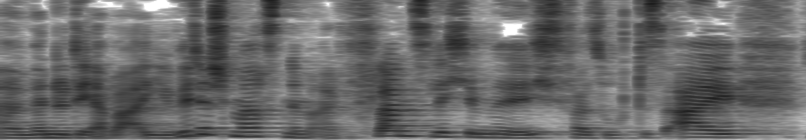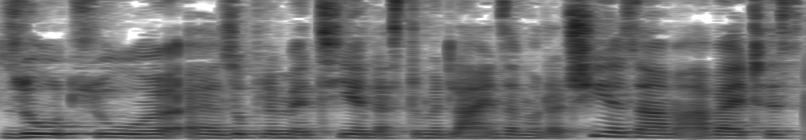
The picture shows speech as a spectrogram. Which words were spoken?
Ähm, wenn du die aber ayurvedisch machst, nimm einfach pflanzliche Milch, versuch das Ei so zu äh, supplementieren, dass du mit Leinsamen oder Chiasamen arbeitest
